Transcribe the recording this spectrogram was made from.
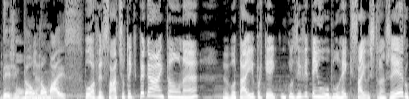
Desde então, Olha. não mais. Pô, a Versátil tem que pegar, então, né? Botar aí, porque inclusive tem o Blu-ray que saiu estrangeiro,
